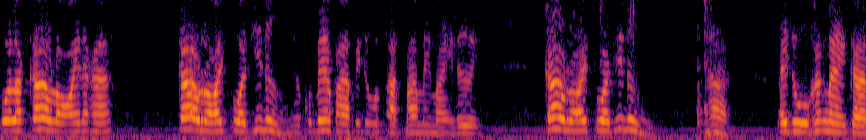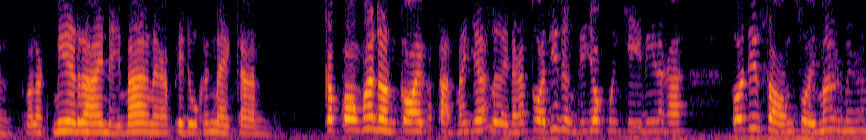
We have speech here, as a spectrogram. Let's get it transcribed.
ตัวละเก้าร้อยนะคะเก้าร้อยตัวที่หนึ่งเดี๋ยวคุณแม่พาไปดูตัดมาใหม่ ๆ เลย เก้าร้อยตัวที่หนึ่งค่ะไปดูข้างในกันตัวหละมีลายไหนบ้างนะคะไปดูข้างในกัน กระโปรงผ้าดอนกอยก็ตัดมาเยอะเลยนะคะ ตัวที่หนึ่งที่ยกเมื่อกี้นี้นะคะ ตัวที่สองสวยมากนะคะ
